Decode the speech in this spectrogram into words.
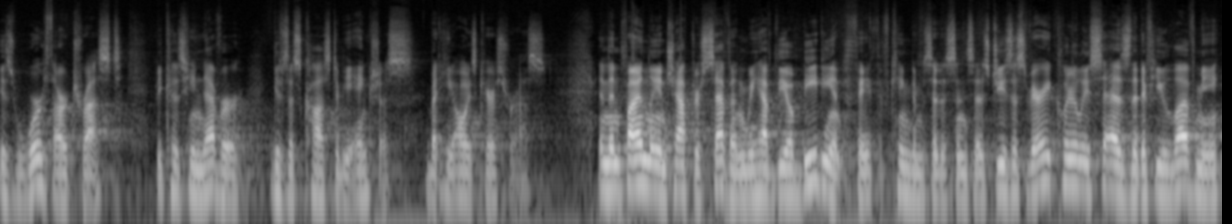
is worth our trust because He never gives us cause to be anxious, but He always cares for us. And then finally, in chapter 7, we have the obedient faith of kingdom citizens, as Jesus very clearly says that if you love me,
